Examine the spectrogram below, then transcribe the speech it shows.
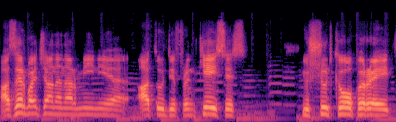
Azerbaijan and Armenia are two different cases. You should cooperate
